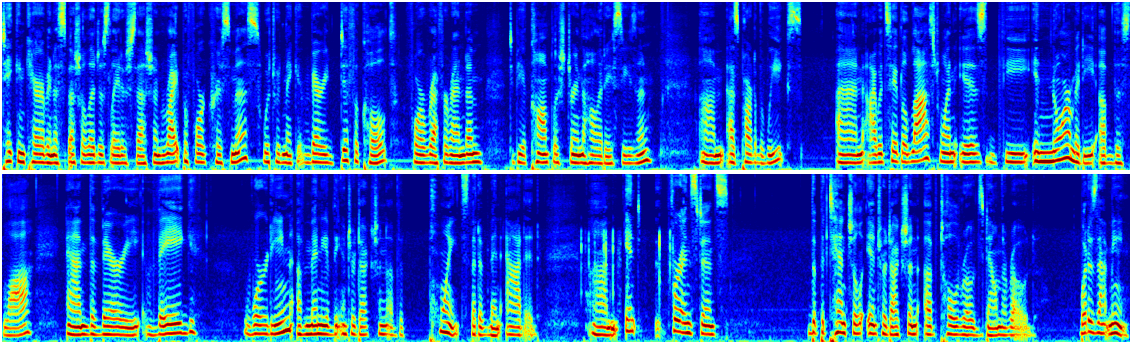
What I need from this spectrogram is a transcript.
taken care of in a special legislative session right before Christmas, which would make it very difficult for a referendum to be accomplished during the holiday season um, as part of the weeks. And I would say the last one is the enormity of this law and the very vague wording of many of the introduction of the points that have been added. Um, in, for instance, the potential introduction of toll roads down the road. What does that mean?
